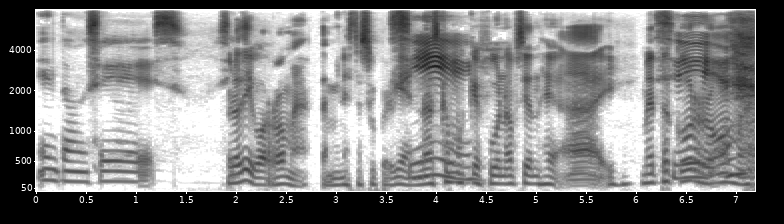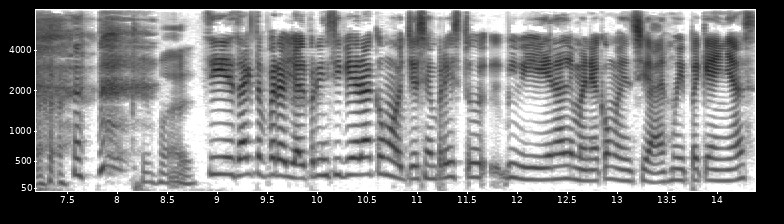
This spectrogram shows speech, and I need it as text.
Entonces. Pero digo, Roma también está súper bien. No es como que fue una opción de, ay, me tocó Roma. Qué mal. Sí, exacto, pero yo al principio era como, yo siempre viví en Alemania como en ciudades muy pequeñas.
